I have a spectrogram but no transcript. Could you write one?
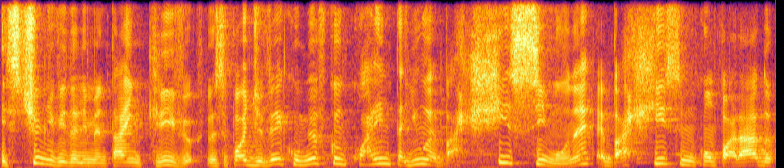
estilo de vida alimentar é incrível. Você pode ver que o meu ficou em 41, é baixíssimo, né? É baixíssimo comparado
